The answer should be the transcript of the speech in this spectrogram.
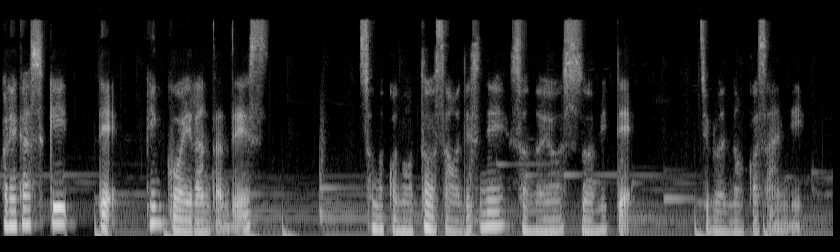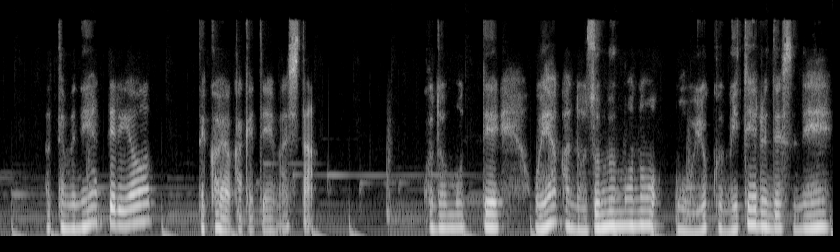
これが好きってピンクを選んだんです。その子のお父さんはですね、その様子を見て、自分のお子さんに、とっても似合ってるよって声をかけていました。子供って親が望むものをよく見てるんですね。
